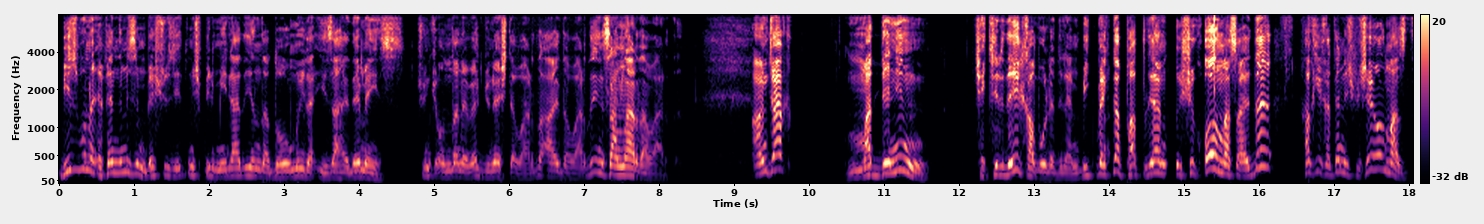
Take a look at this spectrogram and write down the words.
biz bunu Efendimizin 571 miladi yılında doğumuyla izah edemeyiz. Çünkü ondan evvel güneş de vardı, ay da vardı, insanlar da vardı. Ancak maddenin çekirdeği kabul edilen Big Bang'de patlayan ışık olmasaydı hakikaten hiçbir şey olmazdı.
